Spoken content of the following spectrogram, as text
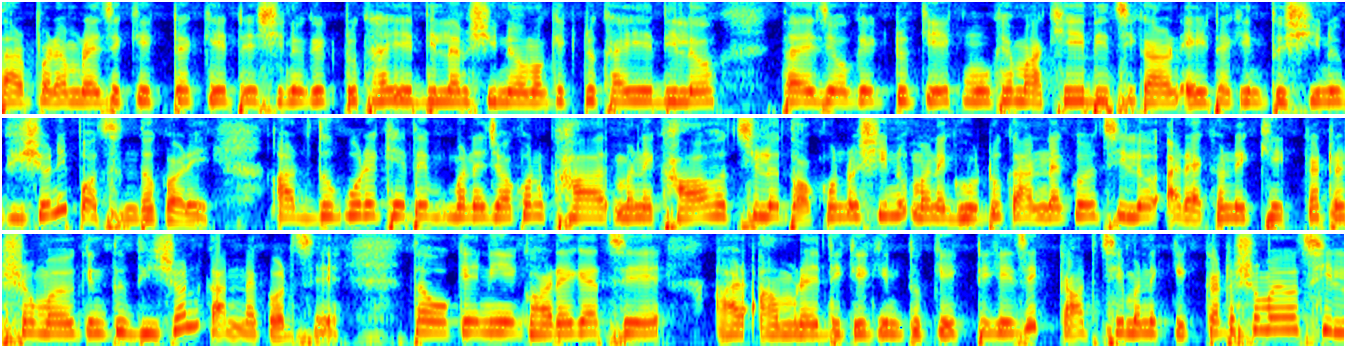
তারপরে আমরা এই যে কেকটা কেটে শিনুকে একটু খাইয়ে দিলাম, শিনু আমাকে একটু খাইয়ে দিল। তাই যে ওকে একটু কেক মুখে মাখিয়ে দিচ্ছি, কারণ এইটা কিন্তু শিনু ভীষণই পছন্দ করে। আর দুপুরে খেতে মানে যখন খাওয়া মানে খাওয়া হচ্ছিল, তখনও শিনু মানে ঘটু কান্না করছিল, আর এখন এই কেক কাটার সময়ও কিন্তু ভীষণ কান্না করছে। তা ওকে নিয়ে ঘরে গেছে, আর আমরা এদিকে কিন্তু কেকটিকে যে কাটছি মানে কেক কাটার সময়ও ছিল,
